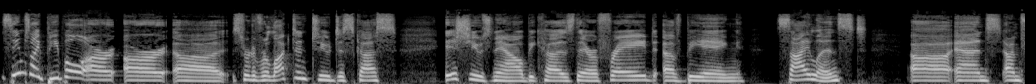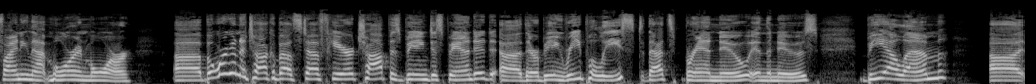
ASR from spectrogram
It seems like people are are uh, sort of reluctant to discuss issues now because they're afraid of being silenced, uh, and I'm finding that more and more. Uh, but we're going to talk about stuff here. CHOP is being disbanded. Uh, they're being repoliced. That's brand new in the news. BLM uh,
